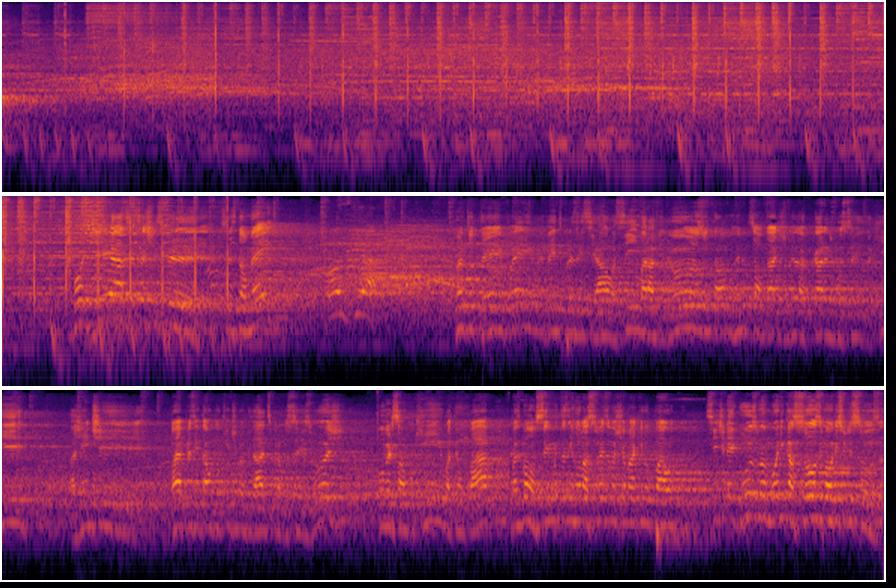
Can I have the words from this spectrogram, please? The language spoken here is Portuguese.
Quanto tempo, hein? evento presencial assim, maravilhoso. Estava morrendo de saudade de ver a cara de vocês aqui. A gente vai apresentar um pouquinho de novidades para vocês hoje, conversar um pouquinho, bater um papo. Mas bom, sem muitas enrolações, eu vou chamar aqui no palco Sidney Guzman, Mônica Souza e Maurício de Souza.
